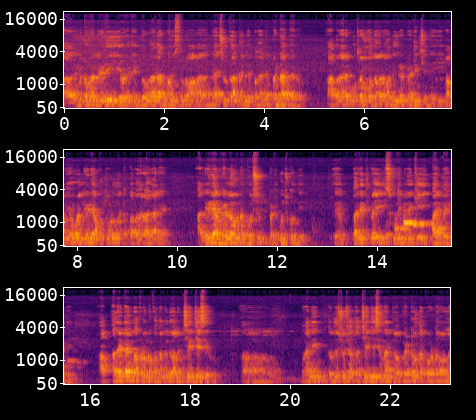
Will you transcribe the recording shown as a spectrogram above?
ఆ వెనక ఉన్న లేడీ ఎవరైతే దొంగగా అనుమానిస్తుందో ఆమె న్యాచురల్ కాల్ అని చెప్పగానే బండి ఆపారు. ఆపగానే మూత్రం పోద్దామని ఆమె దిగినట్టు నటించింది. ఈ పాప ఏమో కూడా లేడీ ఆమె తోడు ఇట్లా పక్కకు రాగానే ఆ లేడీ ఆ మెడలో ఉన్న గొలుసు పట్టి గుంజుకుంది. పరిగెత్తిపోయి ఈ స్కూటీ మీద ఎక్కి పారిపోయింది. అదే టైం అక్కడ ఉన్న కొంతమంది వాళ్ళని చేంజ్ చేసారు కానీ దురదృష్టవశాత్తు చేంజ్ చేసిన దాంట్లో పెట్రోల్ తక్కువ ఉండటం వల్ల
